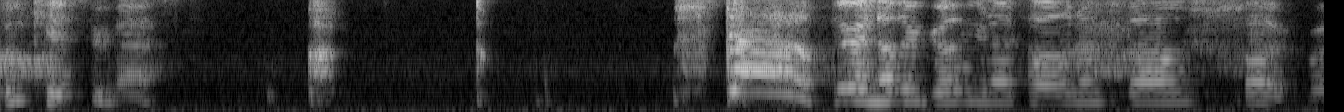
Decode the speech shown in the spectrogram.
Who kissed your mask? Stop! Is there another girl you're not telling us about? Fuck, bro.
